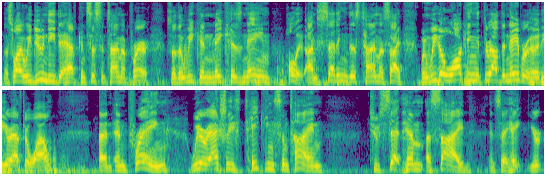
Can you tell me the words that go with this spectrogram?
That's why we do need to have consistent time of prayer so that we can make his name holy. I'm setting this time aside. When we go walking throughout the neighborhood here after a while, and, and praying, we are actually taking some time to set him aside and say, hey, you're,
